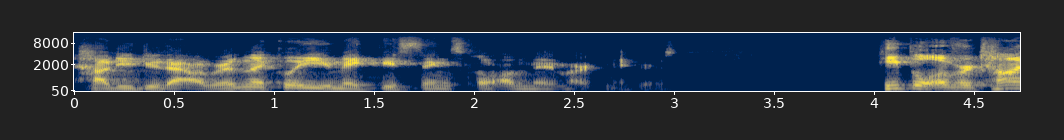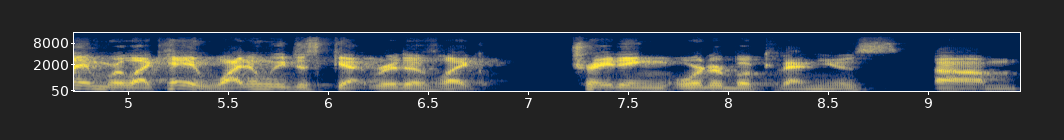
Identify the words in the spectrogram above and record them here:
how do you do that algorithmically? You make these things called automated market makers. People over time were like hey why don't we just get rid of like trading order book venues um,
